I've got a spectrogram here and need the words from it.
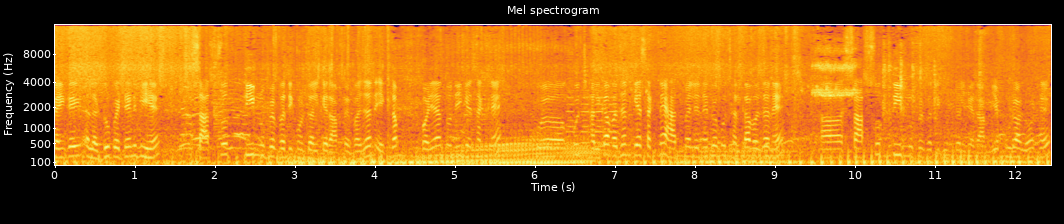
कहीं कहीं लड्डू पेटेंट भी है। सात सौ तीन रुपये प्रति क्विंटल के दाम पे वज़न एकदम बढ़िया तो नहीं कह सकते। कुछ हल्का वज़न कह सकते हैं। हाथ में लेने पे कुछ हल्का वज़न है। सात सौ तीन रुपये प्रति क्विंटल के दाम। ये पूरा लोट है।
